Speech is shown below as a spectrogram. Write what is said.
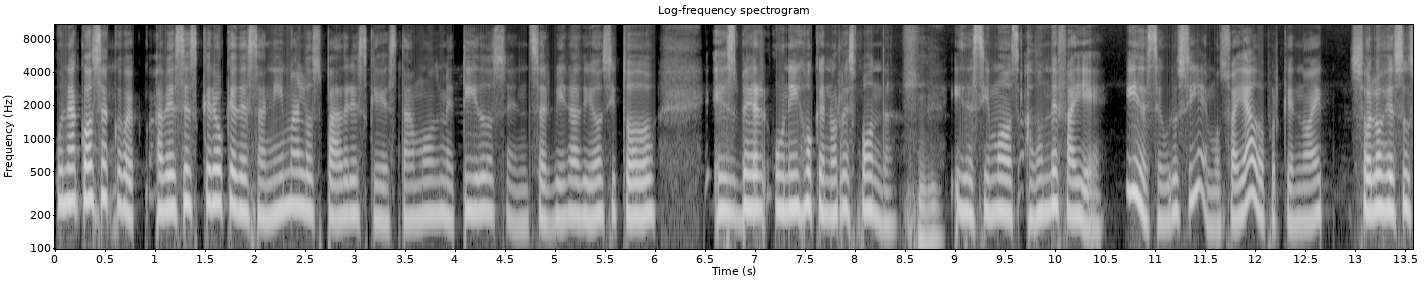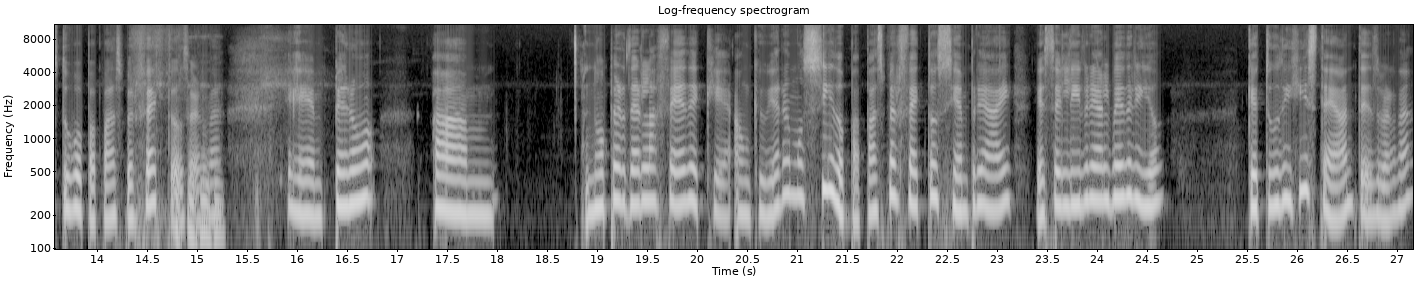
una cosa que a veces creo que desanima a los padres que estamos metidos en servir a Dios y todo, es ver un hijo que no responda. Y decimos, ¿a dónde fallé? Y de seguro sí, hemos fallado, porque no hay, solo Jesús tuvo papás perfectos, ¿verdad? eh, pero um, no perder la fe de que aunque hubiéramos sido papás perfectos, siempre hay ese libre albedrío que tú dijiste antes, ¿verdad?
